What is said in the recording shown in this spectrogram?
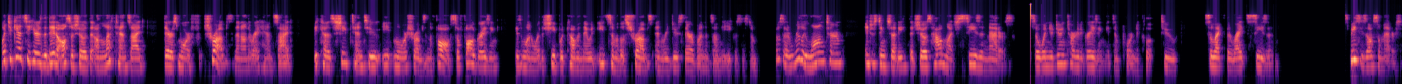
What you can't see here is the data also showed that on the left-hand side, there's more shrubs than on the right-hand side because sheep tend to eat more shrubs in the fall. So fall grazing is one where the sheep would come and they would eat some of those shrubs and reduce their abundance on the ecosystem. It was a really long-term, interesting study that shows how much season matters. So when you're doing targeted grazing, it's important to, to select the right season. Species also matters.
